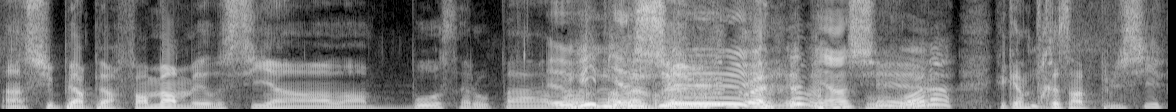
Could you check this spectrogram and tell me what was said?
un super performeur mais aussi un, un beau salopard. Euh, oui, bien sûr, vie, bien sûr. voilà. Quelqu'un de très impulsif.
